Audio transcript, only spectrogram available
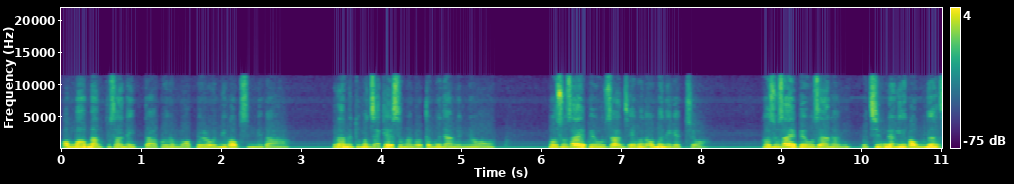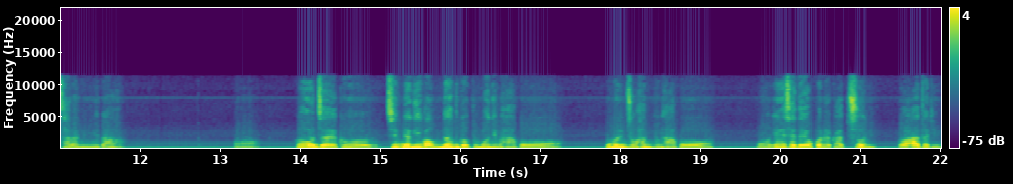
엄마만 부산에 있다. 그건 뭐 별 의미가 없습니다. 그 다음에 두 번째 케이스는 어떤 거냐면요. 거주자의 배우자, 이건 어머니겠죠. 거주자의 배우자는 집 명의가 없는 사람입니다. 어, 그 이제 그 집 명의가 없는 그 부모님하고 부모님 중 한 분하고 어, 1세대 요건을 갖춘 또 아들이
